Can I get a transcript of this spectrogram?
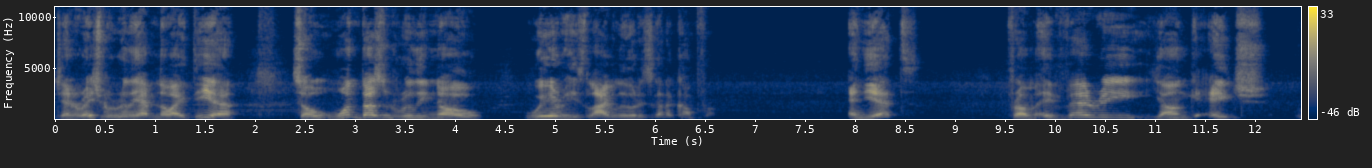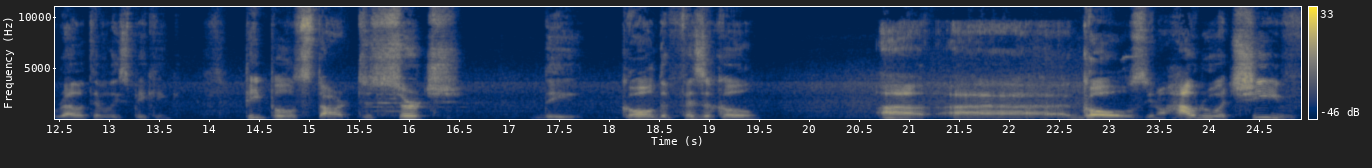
generations. We really have no idea. So one doesn't really know where his livelihood is going to come from. And yet, from a very young age, relatively speaking, people start to search the goal, the physical uh, uh, goals, you know, how to achieve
